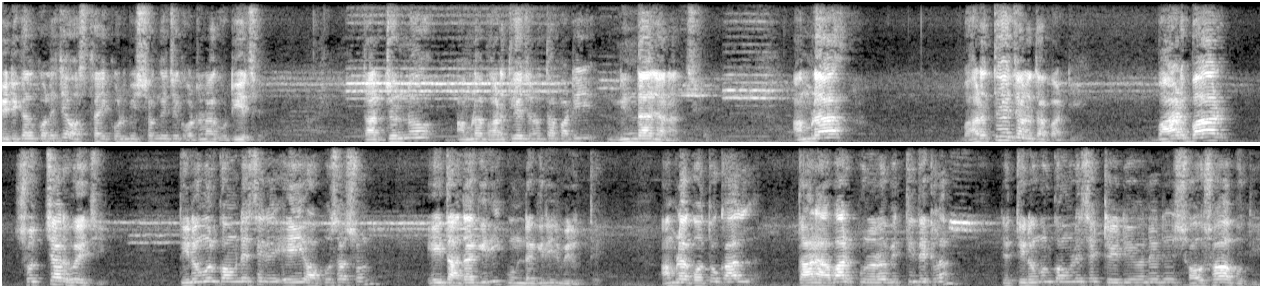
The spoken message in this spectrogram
মেডিকেল কলেজে অস্থায়ী কর্মীর সঙ্গে যে ঘটনা ঘটিয়েছে, তার জন্য আমরা ভারতীয় জনতা পার্টি নিন্দা জানাচ্ছি। আমরা ভারতীয় জনতা পার্টি। বারবার সোচ্চার হয়েছি। তৃণমূল কংগ্রেসের এই অপশাসন, এই দাদাগিরি, গুন্ডাগিরির বিরুদ্ধে। আমরা গতকাল তার আবার পুনরাবৃত্তি দেখলাম যে তৃণমূল কংগ্রেসের ট্রেড ইউনিয়নের সহসভাপতি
